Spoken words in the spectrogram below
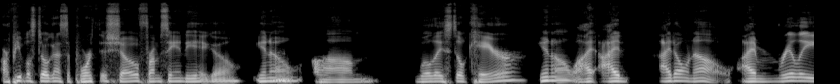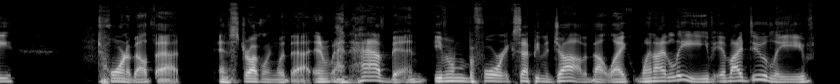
are people still going to support this show from San Diego? You know, um, will they still care? You know, I I I don't know. I'm really torn about that and struggling with that and, and have been even before accepting the job about like when I leave, if I do leave,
